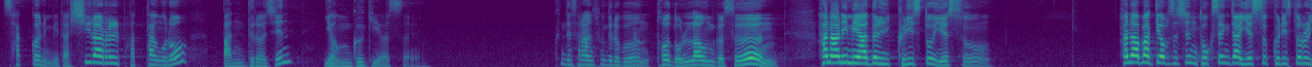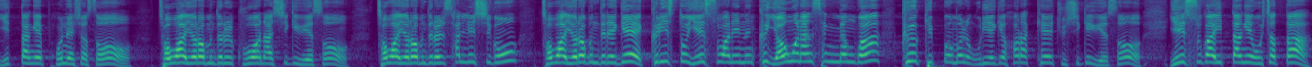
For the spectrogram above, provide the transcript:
사건입니다. 실화를 바탕으로 만들어진 연극이었어요. 근데 사랑하는 성도 여러분, 더 놀라운 것은 하나님의 아들 그리스도 예수 하나밖에 없으신 독생자 예수 그리스도를 이 땅에 보내셔서 저와 여러분들을 구원하시기 위해서 저와 여러분들을 살리시고 저와 여러분들에게 그리스도 예수 안에 있는 그 영원한 생명과 그 기쁨을 우리에게 허락해 주시기 위해서 예수가 이 땅에 오셨다.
